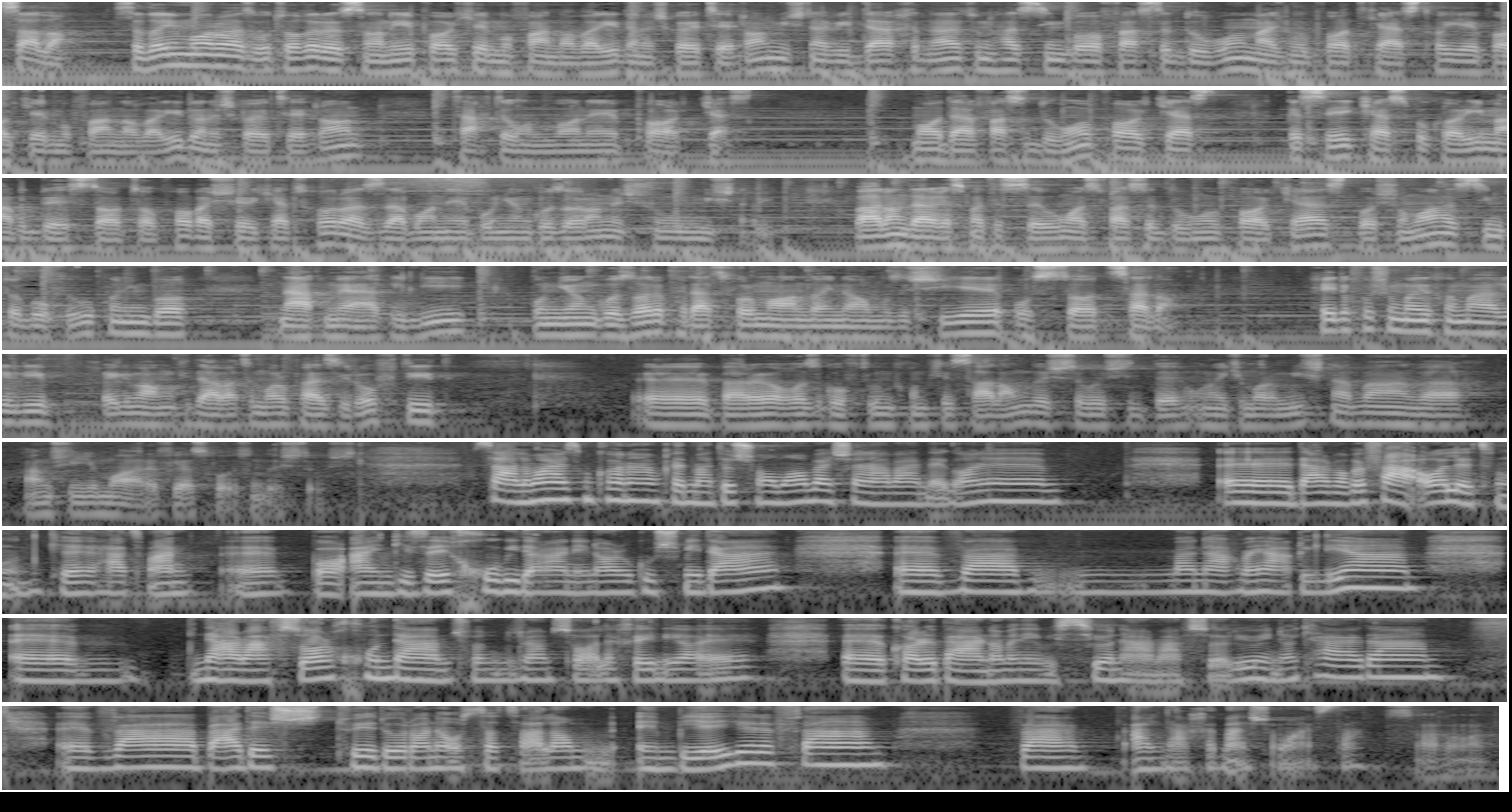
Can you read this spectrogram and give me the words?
سلام. صدای ما رو از اتاق رسانه پارک علم و فناوری دانشگاه تهران میشنوید. در خدمتتون هستیم با فصل دوم مجموع پادکست های پارک علم و فناوری دانشگاه تهران تحت عنوان پارکست. ما در فصل دوم پارکست قصه کسب و کاری مربوط به استارتاپ ها و شرکت ها رو از زبان بنیانگذارانشون میشنویم. و الان در قسمت سوم از فصل دوم پارکست با شما هستیم تا گفتگو کنیم با نقمه عقیلی بنیانگذار پلتفرم آنلاین آموزشی استاد سلام. خیلی خوش اومدید خانم عقیلی. خیلی ممنون که دعوت ما رو پذیرفتید. برای آغاز گفتگو می‌خوام که سلام داشته باشید به اونایی که ما رو میشنون و همچنین یه معرفی از خودتون داشته باشید. سلام عرض می‌کنم خدمت شما و شنوندگان در واقع فعالتون که حتما با انگیزه خوبی دارن اینا رو گوش میدن. و من نقمه عقیلی هم نرم افزار خوندم چون می‌دونم سوال خیلی های کار برنامه نویسی و نرم افزاری و اینا کردم. و بعدش توی دوران استاد سلام ام بی ای گرفتم و الان در خدمت شما هستم. سلامت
